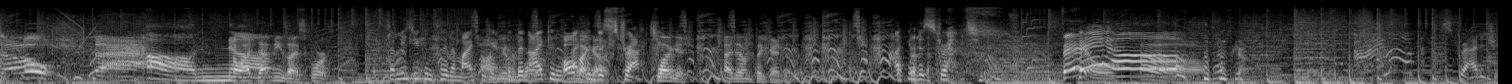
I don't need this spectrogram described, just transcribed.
No. Ah. oh no. Oh, I- that means I scored. That means you can play the micro I'm game, but then I can Oh I can God. distract you. Plug it. I don't think I did. it. I can distract you. Fail. Fail. Oh, let's. Strategy.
